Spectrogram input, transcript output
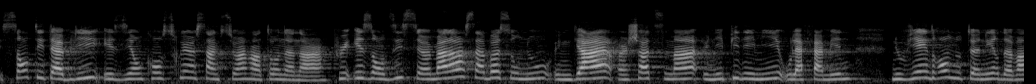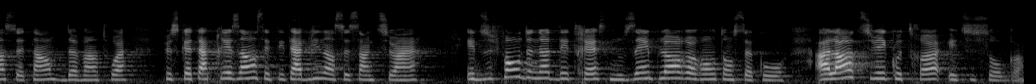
sont établis, ils y ont construit un sanctuaire en ton honneur. Puis ils ont dit, si un malheur s'abat sur nous, une guerre, un châtiment, une épidémie ou la famine, nous viendrons nous tenir devant ce temple, devant toi, puisque ta présence est établie dans ce sanctuaire. Et du fond de notre détresse, nous implorerons ton secours. Alors tu écouteras et tu sauveras.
